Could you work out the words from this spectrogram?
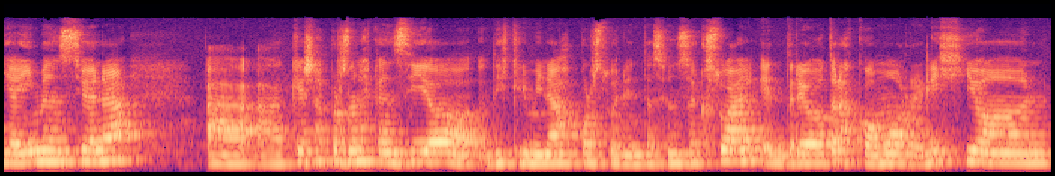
y ahí menciona a, aquellas personas que han sido discriminadas por su orientación sexual, entre otras como religión,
